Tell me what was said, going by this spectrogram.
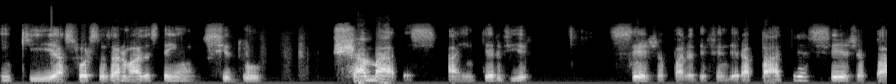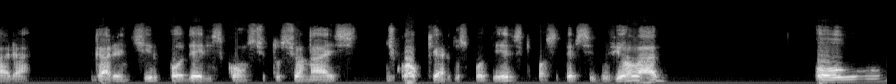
em que as Forças Armadas tenham sido chamadas a intervir, seja para defender a pátria, seja para garantir poderes constitucionais de qualquer dos poderes que possa ter sido violado, ou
